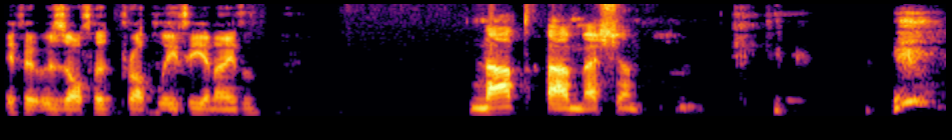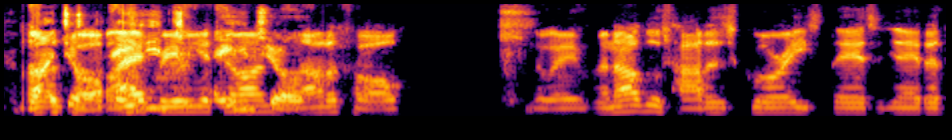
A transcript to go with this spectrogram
if it was offered properly to United? Not a mission. Not at all. I agree with you, John. Not at all. The way Ronaldo's had his glory days at United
